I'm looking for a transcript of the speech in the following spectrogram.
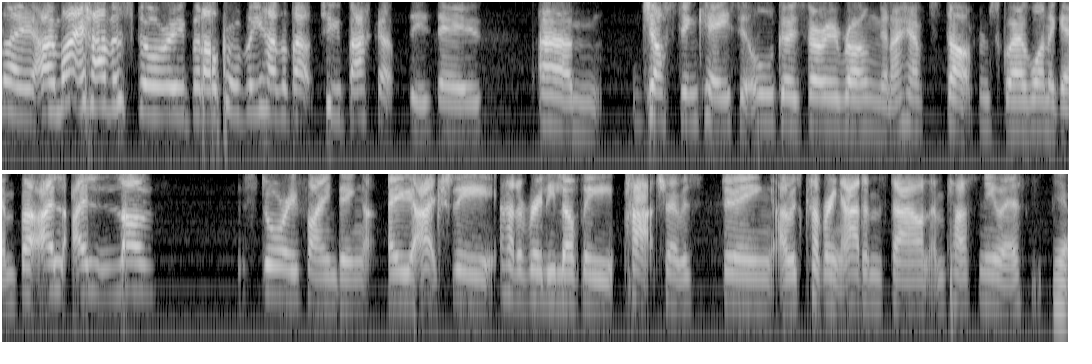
like, I might have a story, but I'll probably have about two backups these days. Um, just in case it all goes very wrong and I have to start from square one again. But I, I love story finding. I actually had a really lovely patch I was doing. I was covering Adamsdown and Plas Newydd Yeah.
